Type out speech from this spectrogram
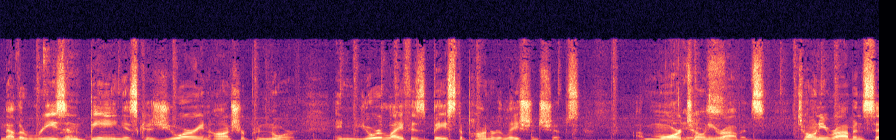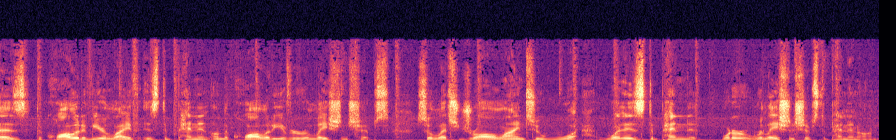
Now, the reason being is because you are an entrepreneur and your life is based upon relationships. Uh, more It Tony is. Robbins. Tony Robbins says the quality of your life is dependent on the quality of your relationships. So let's draw a line to what what is dependent what are relationships dependent on?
